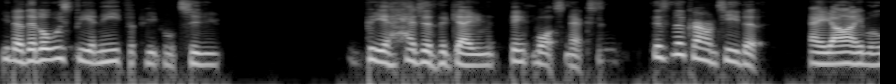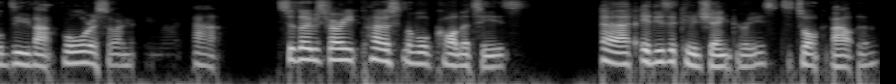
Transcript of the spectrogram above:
you know, there'll always be a need for people to be ahead of the game think what's next. There's no guarantee that AI will do that for us or anything like that. So those very personable qualities, uh, it is a cliche to talk about them,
